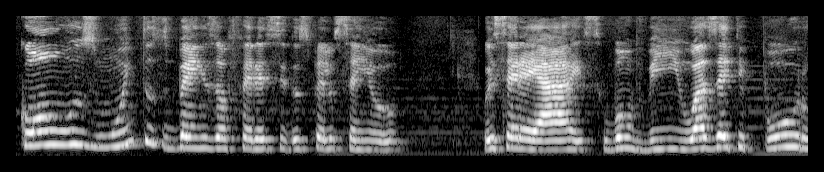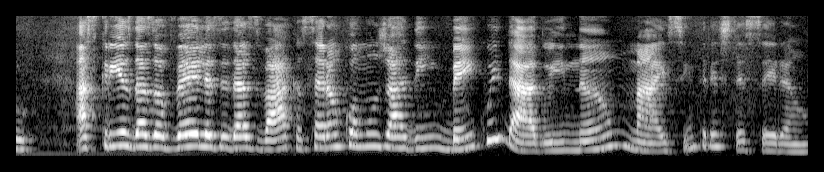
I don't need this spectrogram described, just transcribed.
com os muitos bens oferecidos pelo Senhor. Os cereais, o bom vinho, o azeite puro, as crias das ovelhas e das vacas serão como um jardim bem cuidado e não mais se entristecerão.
